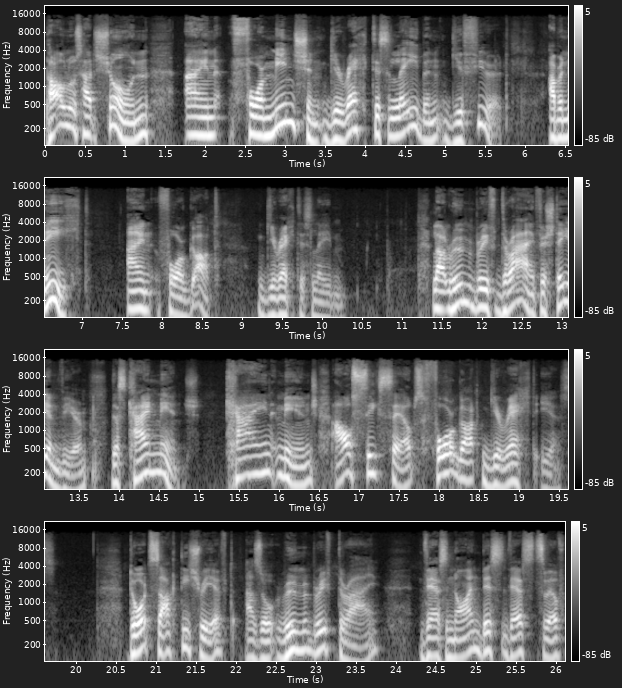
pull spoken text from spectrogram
Paulus hat schon ein vor Menschen gerechtes Leben geführt, aber nicht ein vor Gott gerechtes Leben. Laut Römerbrief 3 verstehen wir, dass kein Mensch kein Mensch aus sich selbst vor Gott gerecht ist. Dort sagt die Schrift, also Römerbrief 3, Vers 9 bis Vers 12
